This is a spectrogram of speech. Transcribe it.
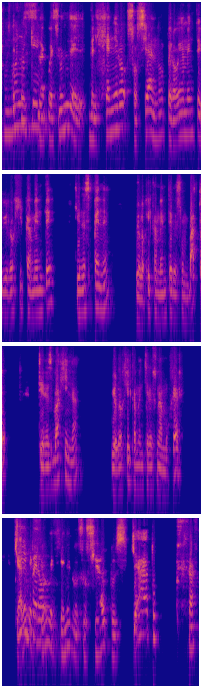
pues bueno, es que... La cuestión del, del género social, ¿no? Pero obviamente biológicamente tienes pene, biológicamente eres un vato. Tienes vagina, biológicamente eres una mujer. Ya sí, pero de género social, pues ya tú haz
